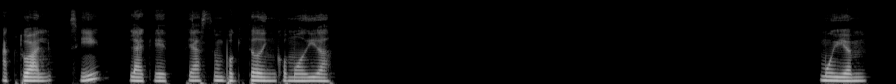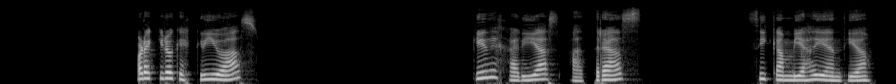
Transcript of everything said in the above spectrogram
actual, ¿sí? La que te hace un poquito de incomodidad. Muy bien. Ahora quiero que escribas qué dejarías atrás si cambias de identidad.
